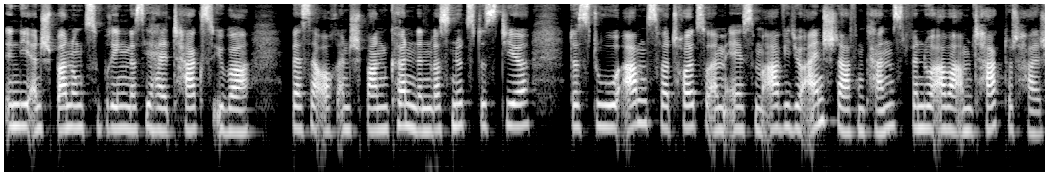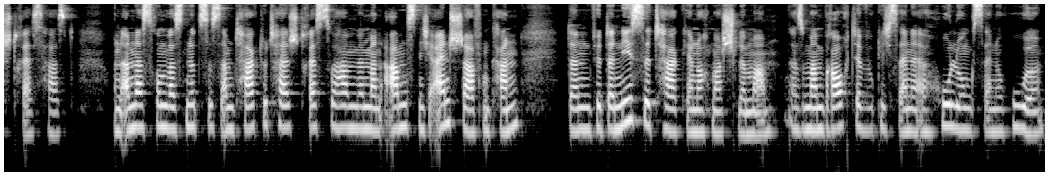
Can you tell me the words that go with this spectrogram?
in die Entspannung zu bringen, dass sie halt tagsüber besser auch entspannen können. Denn was nützt es dir, dass du abends zwar toll zu einem ASMR-Video einschlafen kannst, wenn du aber am Tag total Stress hast? Und andersrum, was nützt es am Tag total Stress zu haben, wenn man abends nicht einschlafen kann? Dann wird der nächste Tag ja noch mal schlimmer. Also man braucht ja wirklich seine Erholung, seine Ruhe.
